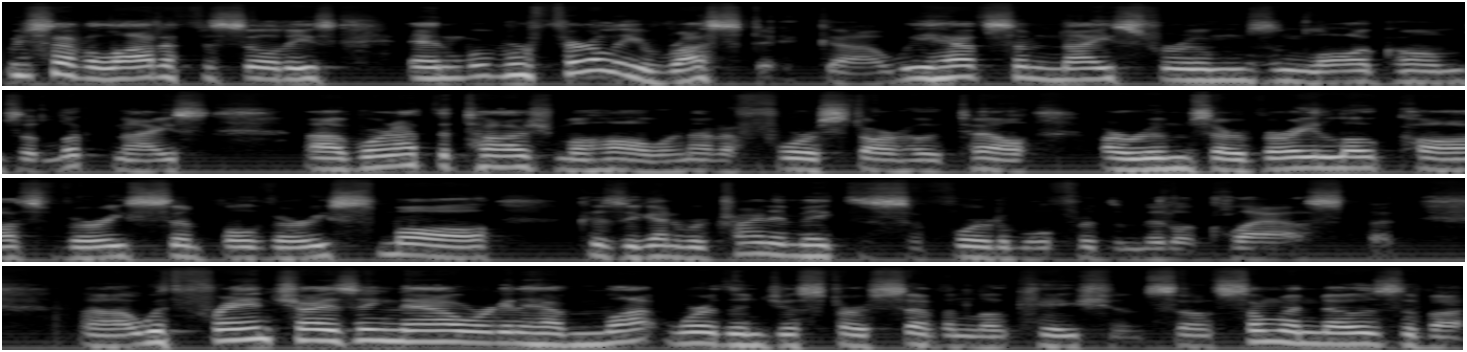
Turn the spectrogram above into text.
We just have a lot of facilities, and we're fairly rustic. Uh, we have some nice rooms and log homes that look nice. Uh, we're not the Taj Mahal. We're not a four-star hotel. Our rooms are very low cost, very simple, very small. Because again, we're trying to make this affordable for the middle class. But uh, with franchising now, we're going to have a lot more than just our seven locations. So if someone knows of a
